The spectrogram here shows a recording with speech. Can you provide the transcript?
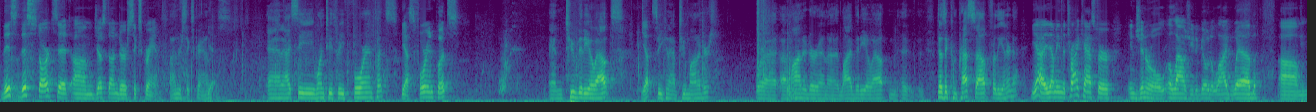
This this starts at um, just under six grand. Under six grand. Yes. And I see one, two, three, four inputs Yes, four inputs. and two video outs. Yep. So you can have two monitors, or a, a monitor and a live video out. Uh, Does it compress out for the internet? Yeah, I mean the TriCaster in general allows you to go to live web. Um,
